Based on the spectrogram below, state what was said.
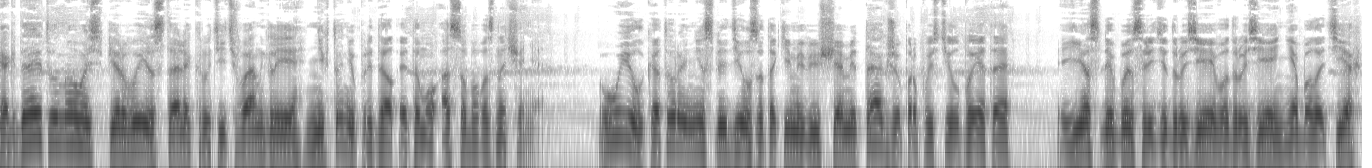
Когда эту новость впервые стали крутить в Англии, никто не придал этому особого значения. Уилл, который не следил за такими вещами, также пропустил бы это, если бы среди друзей его друзей не было тех,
